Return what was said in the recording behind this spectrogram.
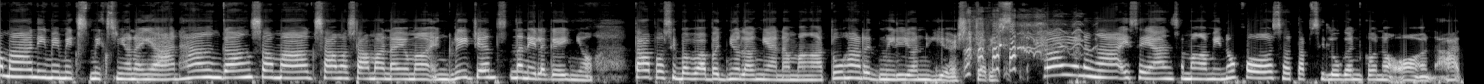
naman, imimix-mix nyo na yan hanggang sa magsama-sama na yung mga ingredients na nilagay nyo. Tapos, ibababad nyo lang yan ng mga 200 million years, charis. so, ayan na nga, isa yan sa mga menu ko sa tapsilugan ko noon. At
